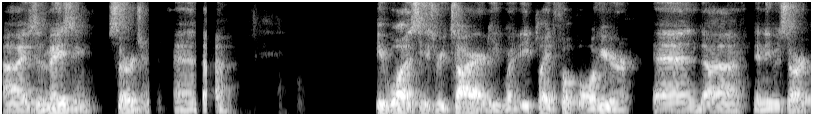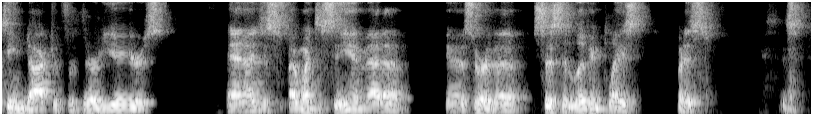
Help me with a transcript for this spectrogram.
Uh, he's an amazing surgeon. And uh, he was, he's retired. He went, he played football here and, uh, and he was our team doctor for 30 years. And I just, I went to see him at a, you know, sort of a assisted living place, but it's, it's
